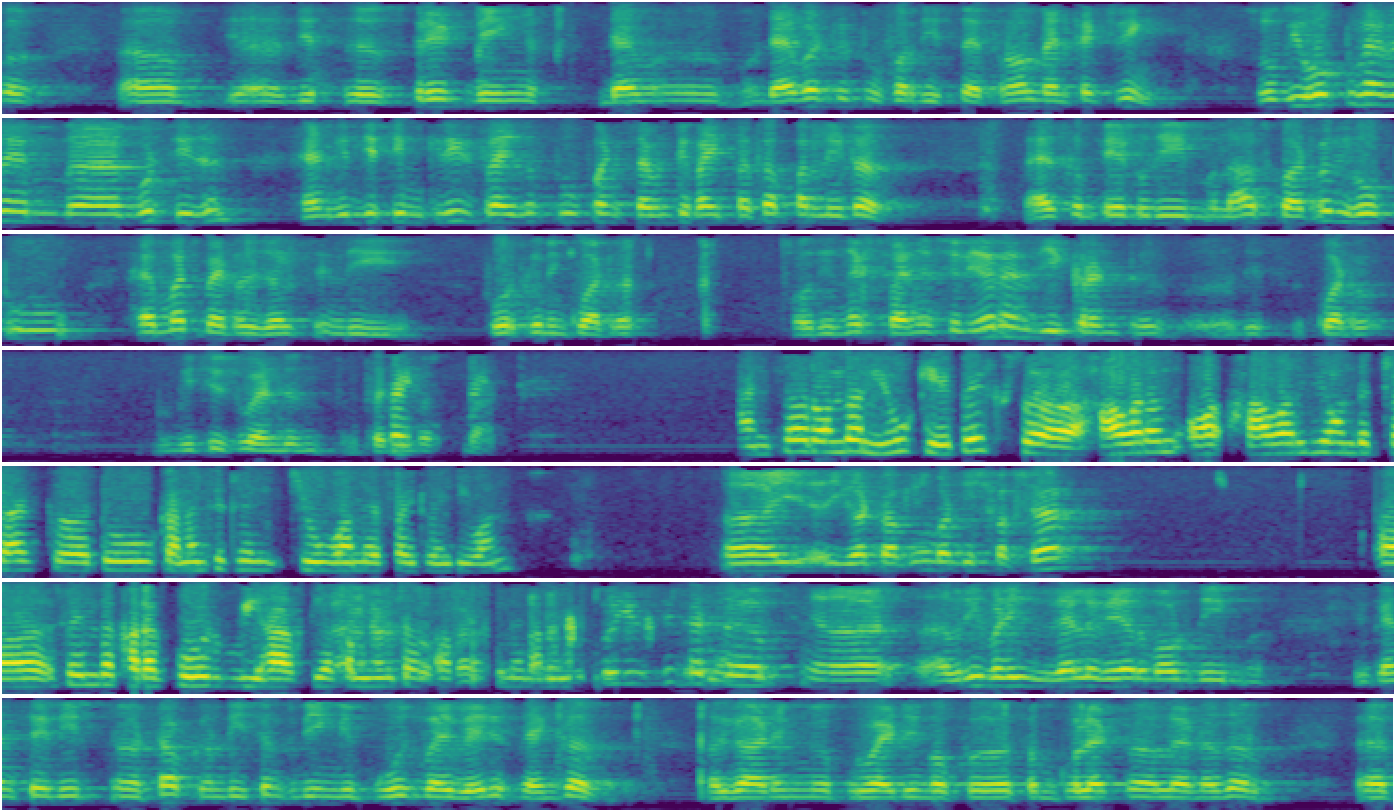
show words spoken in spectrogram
this spirit being div diverted to for this ethanol manufacturing. So we hope to have a good season and with this increased price of 2.75 paisa per liter as compared to the last quarter, we hope to have much better results in the forthcoming quarter or the next financial year and the current uh, this quarter, which is to end in 31st right. March. And sir, on the new capex, uh, how are on, how are we on the track uh, to commence it in Q1 FY21? Uh, you are talking about the structure? Uh, so in the Kharagpur, we have the community of So you see that uh, uh, everybody is well aware about the, you can say the uh, tough conditions being imposed by various bankers regarding uh, providing of some collateral and other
